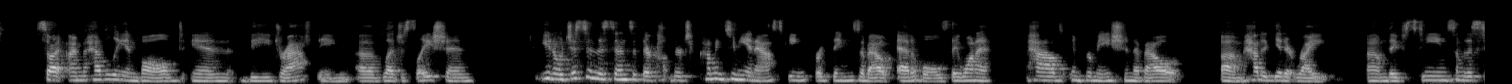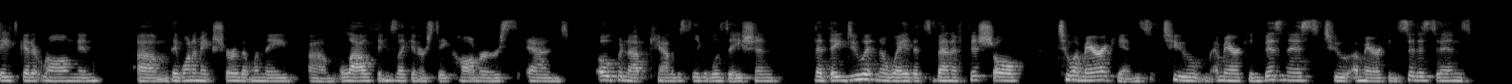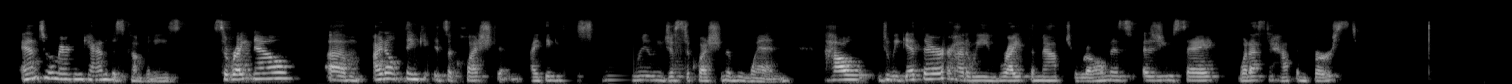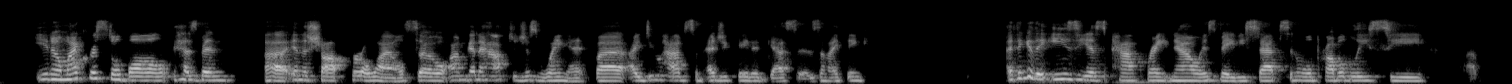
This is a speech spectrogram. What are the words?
so I, I'm heavily involved in the drafting of legislation you know just in the sense that they're they're coming to me and asking for things about edibles. They want to have information about um, how to get it right. Um, they've seen some of the states get it wrong, and um, they want to make sure that when they um, allow things like interstate commerce and open up cannabis legalization, that they do it in a way that's beneficial to Americans, to American business, to American citizens, and to American cannabis companies. So right now, um, I don't think it's a question. I think it's really just a question of when. How do we get there? How do we write the map to Rome, as, as you say? What has to happen first? you know, my crystal ball has been uh, in the shop for a while, so I'm going to have to just wing it. But I do have some educated guesses, and I think I think the easiest path right now is baby steps, and we'll probably see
